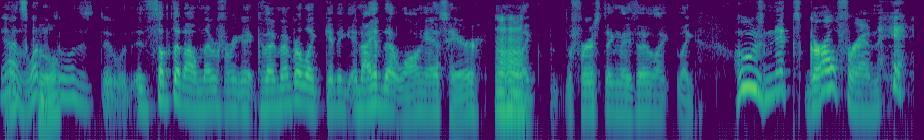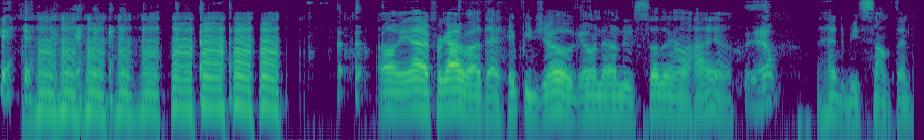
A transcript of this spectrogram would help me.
Yeah, That's it was, cool. It was, it was, it's something I'll never forget because I remember like getting and I had that long ass hair. and, Mm-hmm. like the first thing they said, like like who's Nick's girlfriend? Oh yeah, I forgot about that hippie Joe going down to Southern Ohio. yep. That had to be something.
